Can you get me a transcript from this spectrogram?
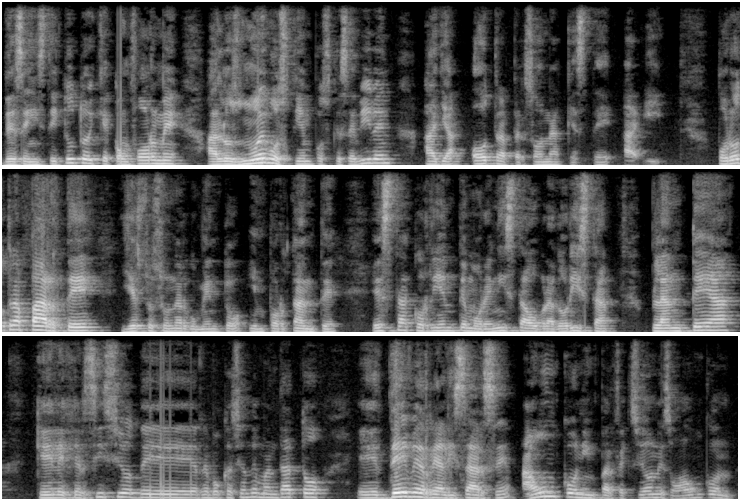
de ese instituto y que conforme a los nuevos tiempos que se viven haya otra persona que esté ahí. Por otra parte, y esto es un argumento importante, esta corriente morenista obradorista plantea que el ejercicio de revocación de mandato eh, debe realizarse, aún con imperfecciones o aún con,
